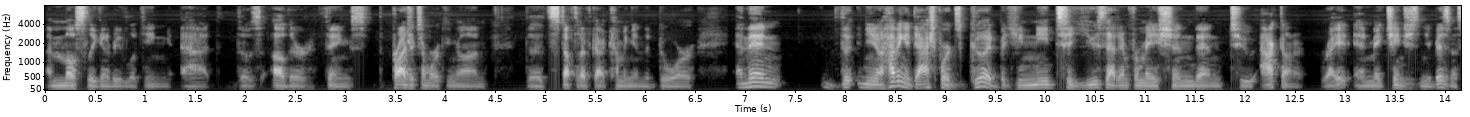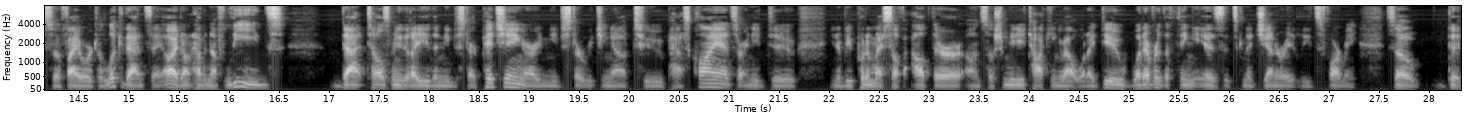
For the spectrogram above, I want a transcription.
I'm mostly going to be looking at those other things, the projects I'm working on, the stuff that I've got coming in the door, and then the you know having a dashboard is good but you need to use that information then to act on it right? And make changes in your business. So if i were to look at that and say oh i don't have enough leads that tells me that i either need to start pitching or i need to start reaching out to past clients or i need to you know be putting myself out there on social media talking about what i do whatever the thing is that's going to generate leads for me. So the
